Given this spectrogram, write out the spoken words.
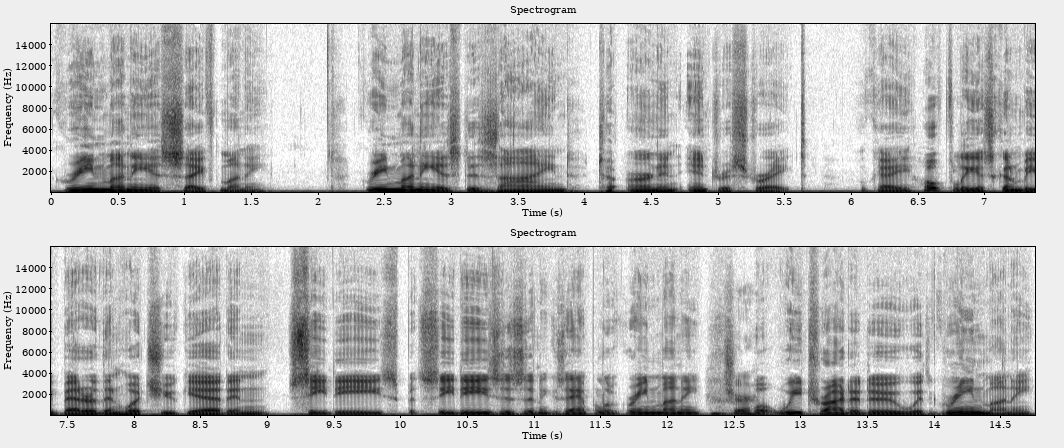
Green money is safe money. Green money is designed to earn an interest rate. Okay, hopefully it's going to be better than what you get in CDs, but CDs is an example of green money. Sure. What we try to do with green money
